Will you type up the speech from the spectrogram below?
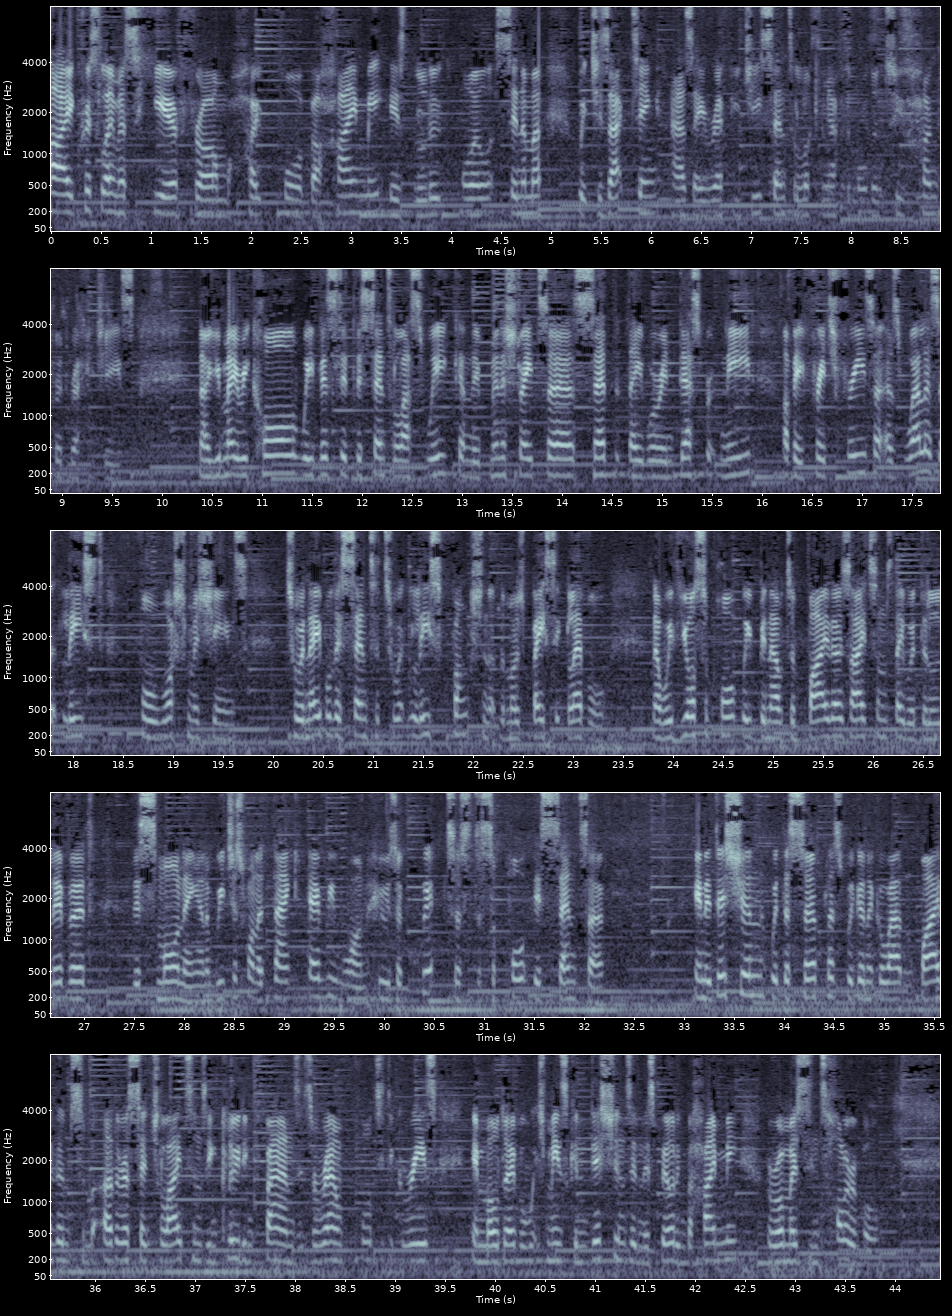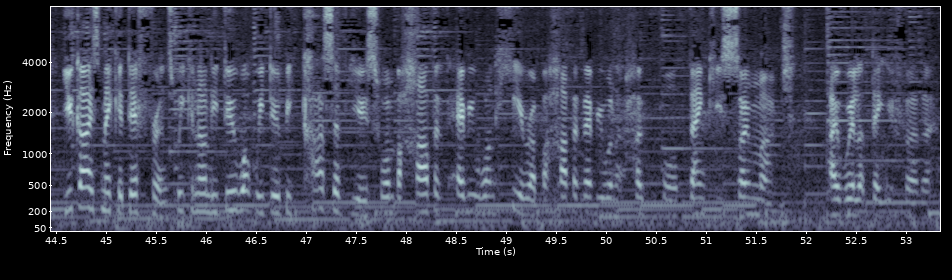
Hi, Chris Lomas here from Hope For. Behind me is the Luke Oil Cinema, which is acting as a refugee centre looking after more than 200 refugees. Now, you may recall we visited this centre last week, and the administrator said that they were in desperate need of a fridge freezer as well as at least four washing machines to enable this centre to at least function at the most basic level. Now, with your support, we've been able to buy those items. They were delivered this morning and we just want to thank everyone who's equipped us to support this centre. In addition, with the surplus, we're going to go out and buy them some other essential items, including fans. It's around 40 degrees in Moldova, which means conditions in this building behind me are almost intolerable. You guys make a difference. We can only do what we do because of you. So on behalf of everyone here, on behalf of everyone at Hope For, thank you so much. I will update you further.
